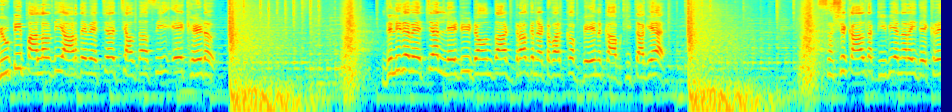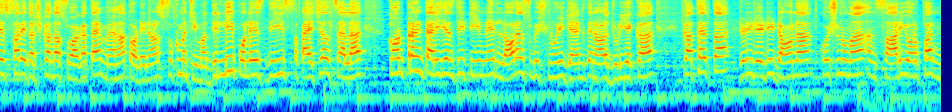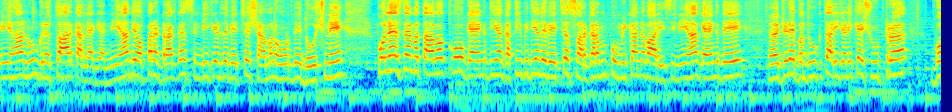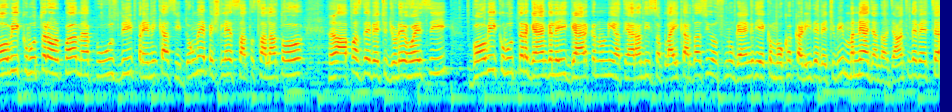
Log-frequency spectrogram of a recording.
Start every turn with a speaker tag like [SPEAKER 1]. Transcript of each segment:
[SPEAKER 1] Beauty parlour ਦੀ ਆੜ ਦੇ ਵਿੱਚ ਚੱਲਦਾ ਸੀ ਇਹ ਖੇਡ। ਦਿੱਲੀ ਦੇ ਵਿੱਚ ਲੇਡੀ ਡੌਨ ਦਾ ਡਰੱਗ ਨੈਟਵਰਕ ਬੇਨਕਾਬ ਕੀਤਾ ਗਿਆ ਹੈ। ਸਤਿ ਸ਼੍ਰੀ ਅਕਾਲ, ਦਾ ਟੀਵੀ ਐਨਆਰਆਈ ਦੇਖ ਰਹੇ ਸਾਰੇ ਦਰਸ਼ਕਾਂ ਦਾ ਸਵਾਗਤ ਹੈ। ਮੈਂ ਹਾਂ ਤੁਹਾਡੇ ਨਾਲ ਸੁਖਮਨ ਚੀਮਾ। ਦਿੱਲੀ ਪੁਲਿਸ ਦੀ ਸਪੈਸ਼ਲ ਸੈੱਲ ਕਾਊਂਟਰ ਇੰਟੈਲੀਜੈਂਸ ਦੀ ਟੀਮ ਨੇ ਲਾਰੈਂਸ ਬਿਸ਼ਨੋਈ ਗੈਂਗ ਦੇ ਨਾਲ ਜੁੜੀ ਇੱਕ ਕਥਿਤ ਜਿਹੜੀ ਲੇਡੀ ਡਾਊਨ ਆ, ਖੁਸ਼ਨੁਮਾ ਅੰਸਾਰੀ ਉਰਫ ਨੇਹਾ ਨੂੰ ਗ੍ਰਿਫਤਾਰ ਕਰ ਲਿਆ ਗਿਆ। ਨੇਹਾ ਦੇ ਉੱਪਰ ਡਰੱਗ ਸਿੰਡੀਕੇਟ ਦੇ ਵਿੱਚ ਸ਼ਾਮਲ ਹੋਣ ਦੇ ਦੋਸ਼ ਨੇ। ਪੁਲਿਸ ਦੇ ਮੁਤਾਬਕ ਉਹ ਗੈਂਗ ਦੀਆਂ ਗਤੀਵਿਧੀਆਂ ਦੇ ਵਿੱਚ ਸਰਗਰਮ ਭੂਮਿਕਾ ਨਿਭਾ ਰਹੀ ਸੀ। ਨੇਹਾ ਗੈਂਗ ਦੇ ਜਿਹੜੇ ਬੰਦੂਕਧਾਰੀ ਜਾਨੀ ਕਿ ਸ਼ੂਟਰ ਬੋਵੀ ਕਬੂਤਰ ਉਰਫ ਮਹਿਫੂਜ਼ ਦੀ ਪ੍ਰੇਮਿਕਾ ਸੀ। ਦੋਵੇਂ ਪਿਛਲੇ 7 ਸਾਲਾਂ ਤੋਂ ਆਪਸ ਦੇ ਵਿੱਚ ਜੁੜੇ ਹੋਏ ਸੀ। ਬੌਬੀ ਕਬੂਤਰ ਗੈਂਗ ਲਈ ਗੈਰ ਕਾਨੂੰਨੀ ਹਥਿਆਰਾਂ ਦੀ ਸਪਲਾਈ ਕਰਦਾ ਸੀ। ਉਸ ਨੂੰ ਗੈਂਗ ਦੀ ਇੱਕ ਮੁੱਖ ਕੜੀ ਦੇ ਵਿੱਚ ਵੀ ਮੰਨਿਆ ਜਾਂਦਾ। ਜਾਂਚ ਦੇ ਵਿੱਚ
